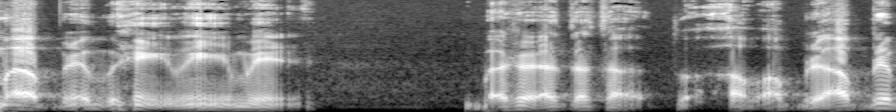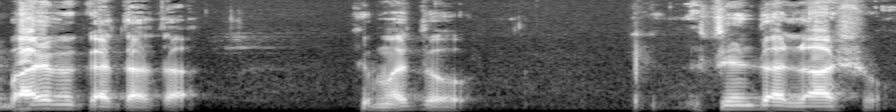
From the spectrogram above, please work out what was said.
میں اپنے وہیں میں بیٹھا رہتا تھا تو اپنے اپنے بارے میں کہتا تھا کہ میں تو زندہ لاش ہوں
